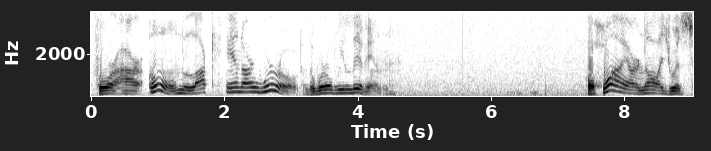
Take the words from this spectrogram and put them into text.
for our own luck and our world, the world we live in. Well, why our knowledge was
